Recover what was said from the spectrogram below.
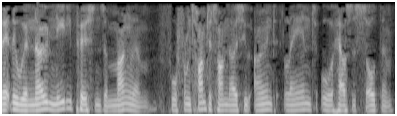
That there were no needy persons among them, for from time to time those who owned land or houses sold them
